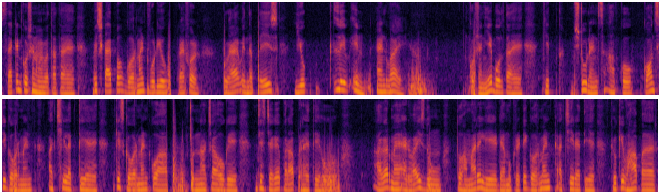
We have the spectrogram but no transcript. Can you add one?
सेकंड क्वेश्चन हमें बताता है which type of government would you prefer to have in the place you live in and why question ये बोलता है कि स्टूडेंट्स आपको कौन सी गवर्नमेंट अच्छी लगती है? किस गवर्नमेंट को आप चुनना चाहोगे? जिस जगह पर आप रहते हो? अगर मैं एडवाइस दूँ तो हमारे लिए डेमोक्रेटिक गवर्नमेंट अच्छी रहती है, क्योंकि वहाँ पर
